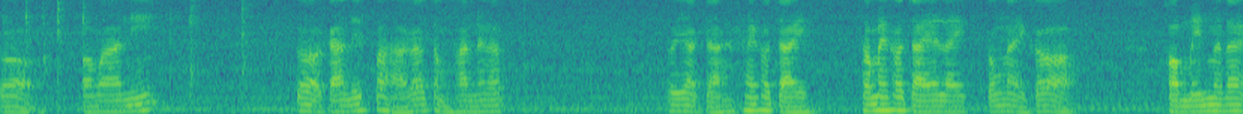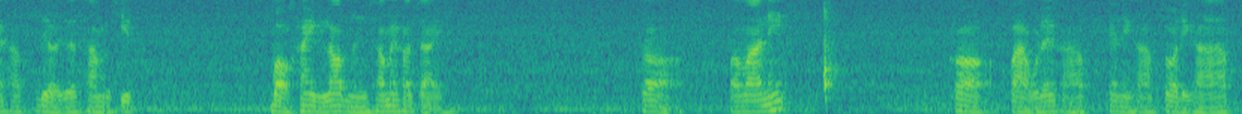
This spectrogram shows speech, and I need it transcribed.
ก็ประมาณนี้ ก็การเล่นฝาก็สำคัญนะครับ ก็อยากจะให้เข้าใจ ถ้าไม่เข้าใจอะไรตรงไหนก็คอมเมนต์มาได้ครับ เดี๋ยวจะทำคลิป บอกให้อีกรอบหนึ่งถ้าไม่เข้าใจ ก็ประมาณนี้ ก็ฝากไว้ด้วยครับ แค่นี้ครับ สวัสดีครับ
